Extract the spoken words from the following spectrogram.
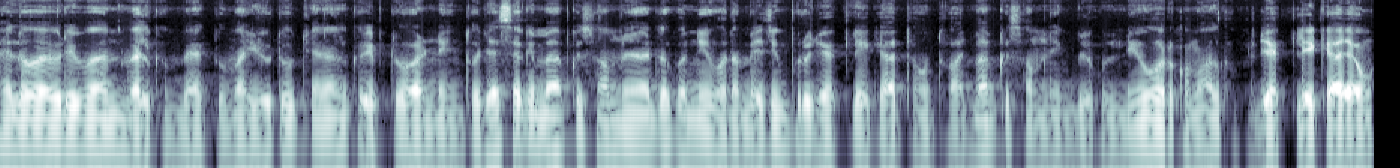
Hello everyone, welcome back to my YouTube channel crypto earning. तो जैसा कि मैं आपके सामने हर दफ़ा न्यू और अमेजिंग प्रोजेक्ट लेके आता हूँ तो आज मैं आपके सामने एक बिल्कुल न्यू और कमाल का प्रोजेक्ट लेके आया हूँ,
